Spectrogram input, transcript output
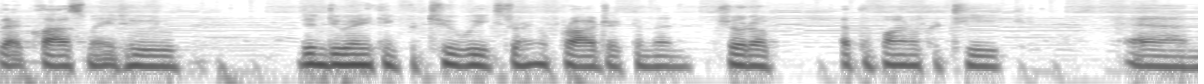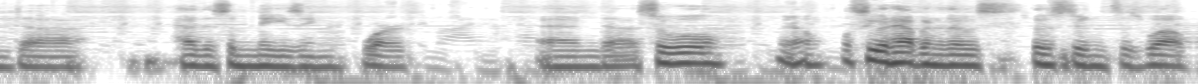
that classmate who didn't do anything for two weeks during a project and then showed up at the final critique and had this amazing work and uh, so we'll you know we'll see what happened to those those students as well.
